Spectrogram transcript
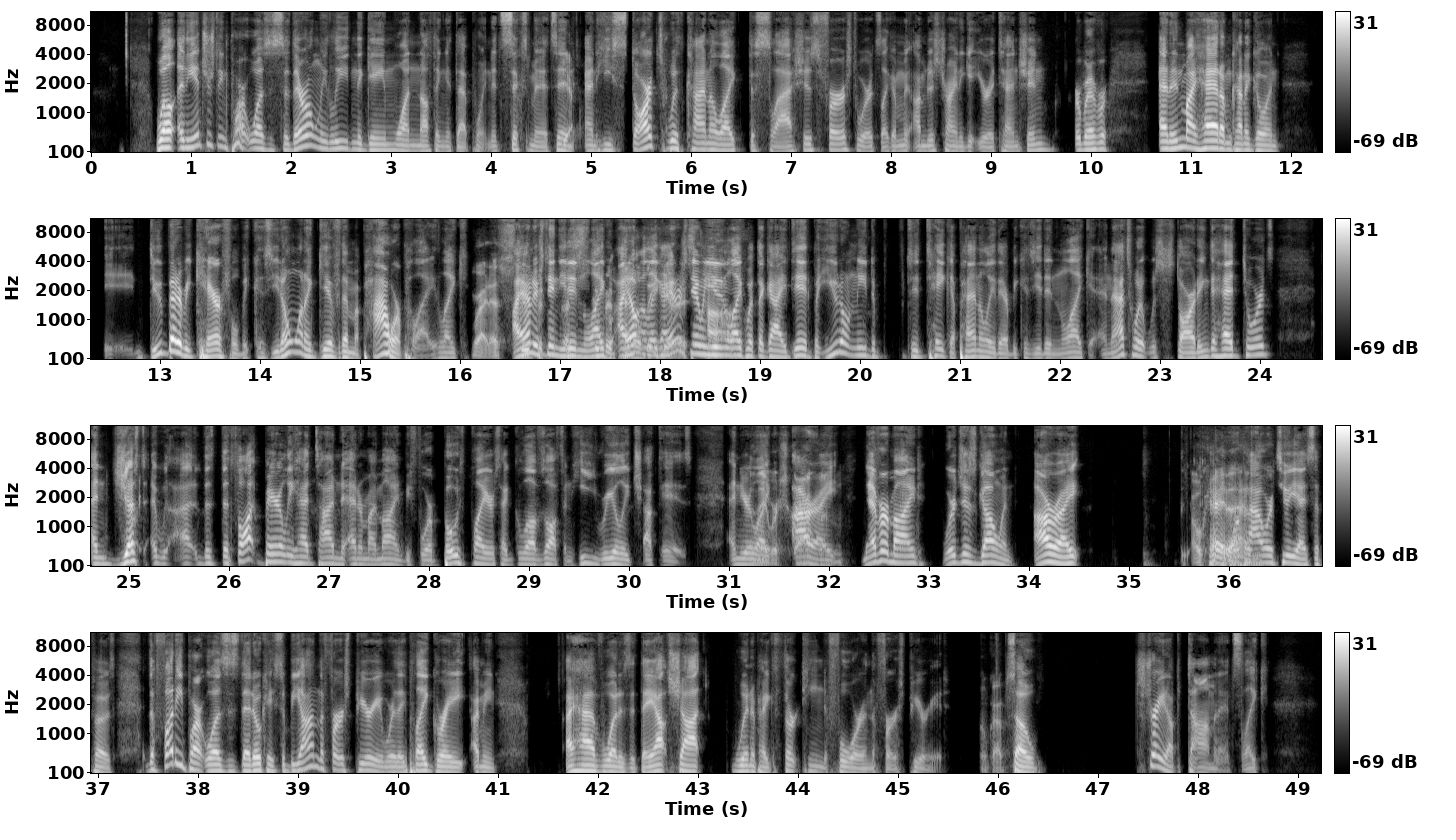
Well, and the interesting part was is so they're only leading the game one nothing at that point, and it's six minutes in, Yeah. and he starts with kind of like the slashes first, where it's like I'm I'm just trying to get your attention or whatever. And in my head, I'm kind of going, "Eh, dude, better be careful because you don't want to give them a power play. Like right a I stupid- understand you didn't like I don't like I understand when you didn't like what the guy did, but you don't need to to take a penalty there because you didn't like it, and that's what it was starting to head towards. And just uh, uh, the, the thought barely had time to enter my mind before both players had gloves off and he really chucked his. And you're And like, all right, never mind. We're just going. All right. okay More then. power to you, I suppose. The funny part was is that okay, so beyond the first period where they play great, I mean, I have what is it? They outshot Winnipeg 13 to 4 in the first period. okay So straight up dominance. Like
